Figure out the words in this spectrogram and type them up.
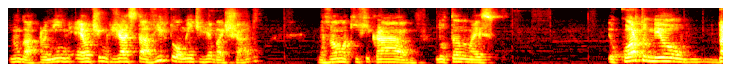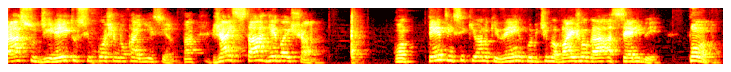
não dá. Para mim, é um time que já está virtualmente rebaixado. Nós vamos aqui ficar lutando, mas eu corto meu braço direito se o Coxa não cair esse ano, tá? Já está rebaixado. Contentem-se que ano que vem o Curitiba vai jogar a Série B. Ponto.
